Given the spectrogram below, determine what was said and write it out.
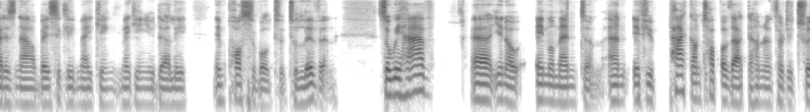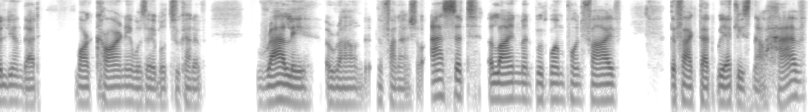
that is now basically making making New Delhi impossible to, to live in. So we have, uh, you know, a momentum. And if you pack on top of that the 130 trillion that Mark Carney was able to kind of rally around the financial asset alignment with 1.5, the fact that we at least now have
